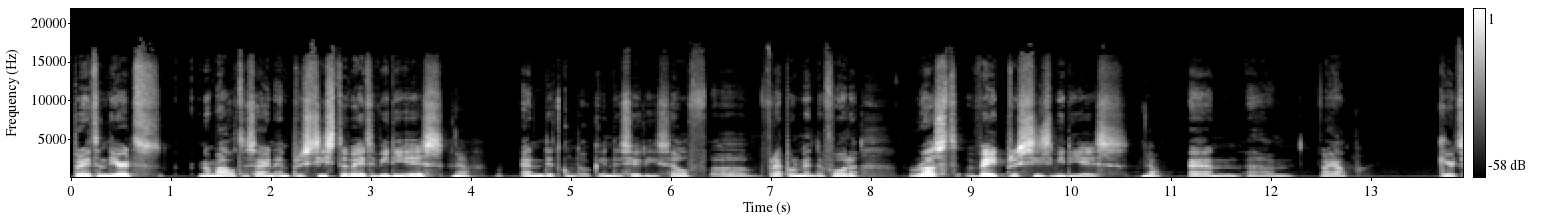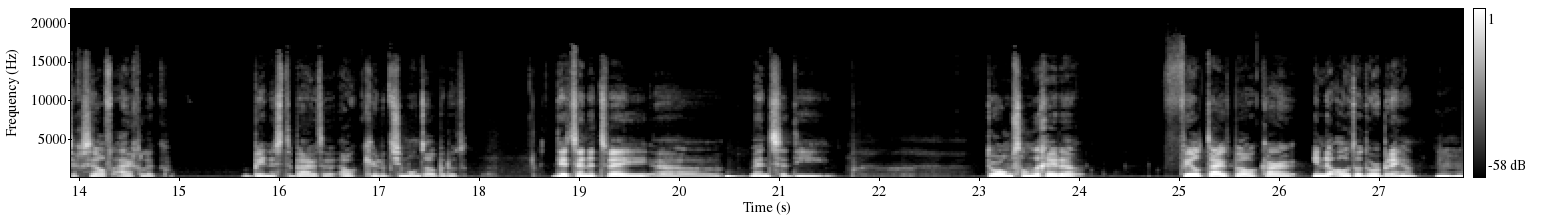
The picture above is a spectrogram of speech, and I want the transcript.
pretendeert normaal te zijn en precies te weten wie die is. Ja. En dit komt ook in de serie zelf eh, vrij prominent naar voren. Rust weet precies wie die is. Ja. En ehm, nou ja, keert zichzelf eigenlijk binnenste buiten elke keer dat hij zijn mond open doet. Dit zijn de twee eh, mensen die door omstandigheden veel tijd bij elkaar in de auto doorbrengen. Mhm.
